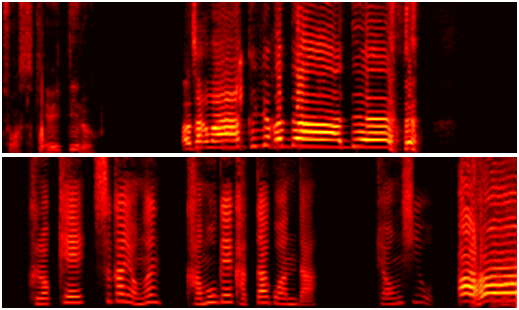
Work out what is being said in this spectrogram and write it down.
좋았어 계획대로. 아 잠깐만 끌려간다 안돼. 그렇게 스가영은 감옥에 갔다고 한다. 병시옷. 아하.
